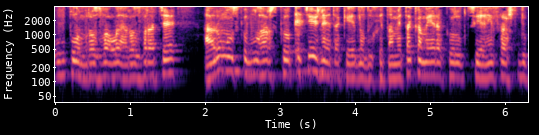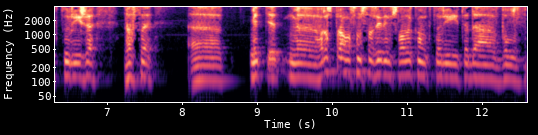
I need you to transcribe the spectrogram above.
v úplnom rozvale a rozvrate. A Rumunsko, Bulharsko, to tiež nie je také jednoduché. Tam je taká miera korupcie a infraštruktúry, že zase e, Viete, rozprával som sa s jedným človekom, ktorý teda bol v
